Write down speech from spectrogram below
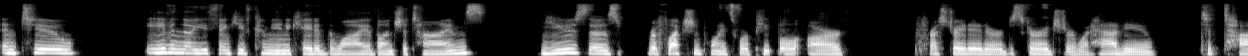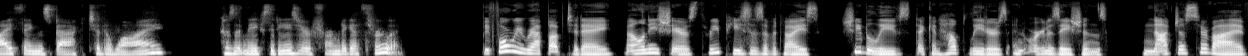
And two, even though you think you've communicated the why a bunch of times, use those reflection points where people are frustrated or discouraged or what have you to tie things back to the why because it makes it easier for them to get through it. Before we wrap up today, Melanie shares three pieces of advice she believes that can help leaders and organizations not just survive,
